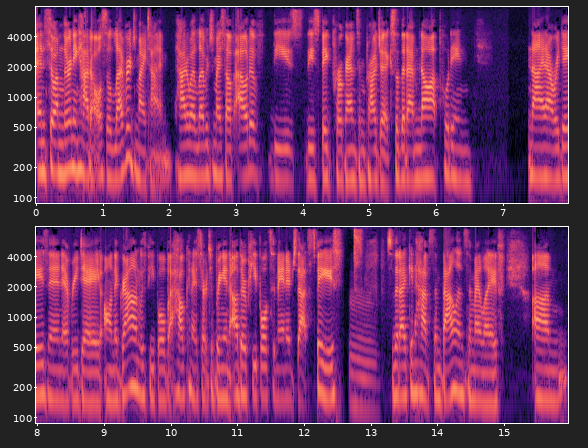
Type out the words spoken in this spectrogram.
and so I'm learning how to also leverage my time. How do I leverage myself out of these these big programs and projects so that I'm not putting nine hour days in every day on the ground with people, but how can I start to bring in other people to manage that space mm. so that I can have some balance in my life um,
